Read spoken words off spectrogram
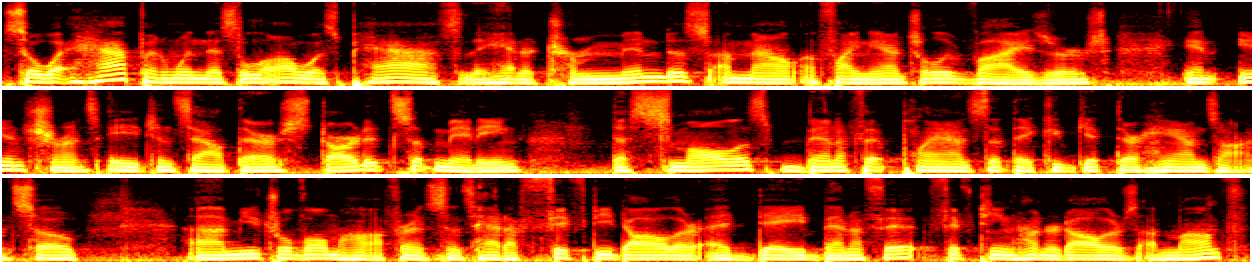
So, what happened when this law was passed, they had a tremendous amount of financial advisors and insurance agents out there started submitting the smallest benefit plans that they could get their hands on. So, uh, Mutual of Omaha, for instance, had a $50 a day benefit, $1,500 a month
